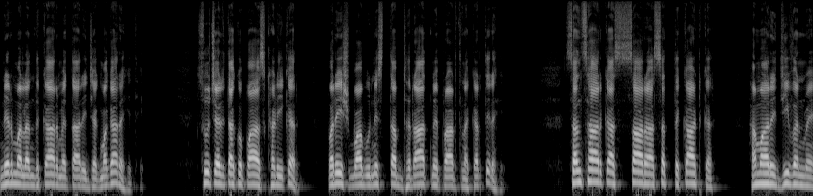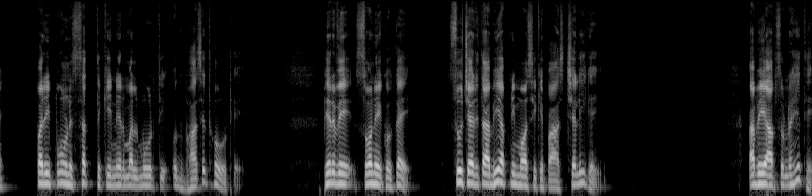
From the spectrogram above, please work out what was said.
निर्मल अंधकार में तारे जगमगा रहे थे। सुचरिता को पास खड़ी कर परेश बाबू निस्तब्ध रात में प्रार्थना करते रहे। संसार का सारा सत्य काटकर हमारे जीवन में परिपूर्ण सत्य की निर्मल मूर्ति उद्भासित हो उठे। फिर वे सोने को गए। सुचरिता भी अपनी मौसी के पास चली गई। अभी आप सुन रहे थे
